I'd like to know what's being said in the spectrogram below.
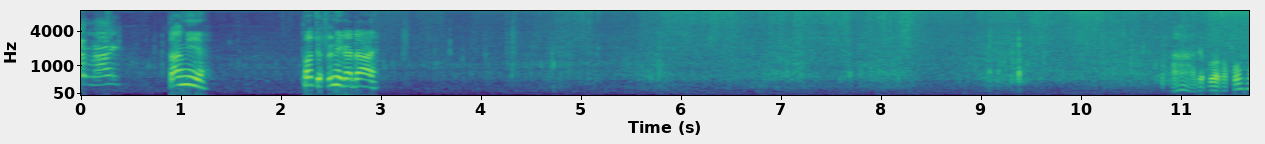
ตั้งไหนตั้งนี่ทอดจุดตรงนี้ก็ได้อ่าเรียบร้อยครับผม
